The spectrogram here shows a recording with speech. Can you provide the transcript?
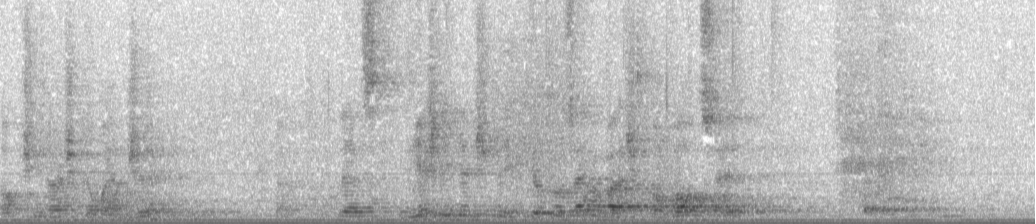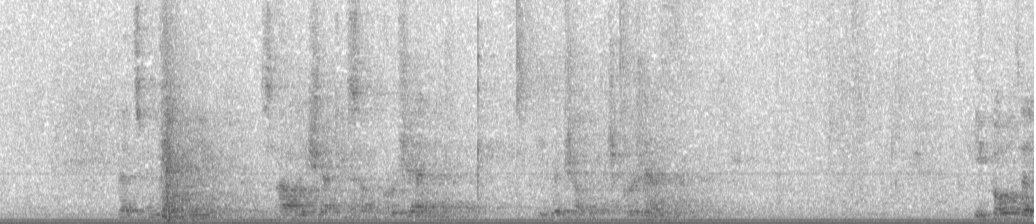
obcinać gałęzie. Więc jeśli będziemy tylko zajmować owoce, więc musimy znaleźć jakie są korzenie i wyciągnąć korzenie. I potem,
